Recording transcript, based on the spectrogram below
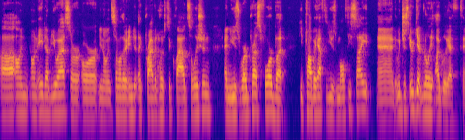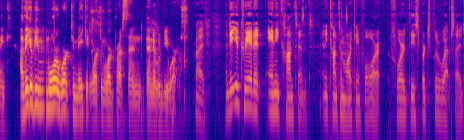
uh, on on AWS or or you know in some other ind- like private hosted cloud solution and use WordPress for, but you'd probably have to use multi-site and it would just it would get really ugly. I think. I think it'd be more work to make it work in WordPress than than it would be worth. Right. And did you create any content, any content marketing for for this particular website?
